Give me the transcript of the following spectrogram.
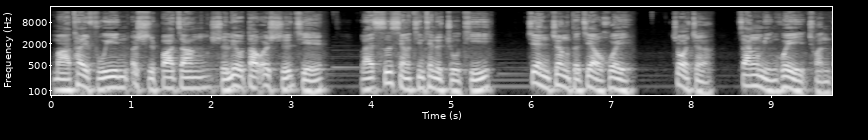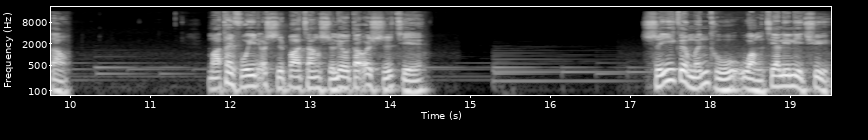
马太福音二十八章十六到二十节来思想今天的主题：见证的教会。作者张敏慧传道。马太福音二十八章十六到二十节。十一个门徒往加利利去，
